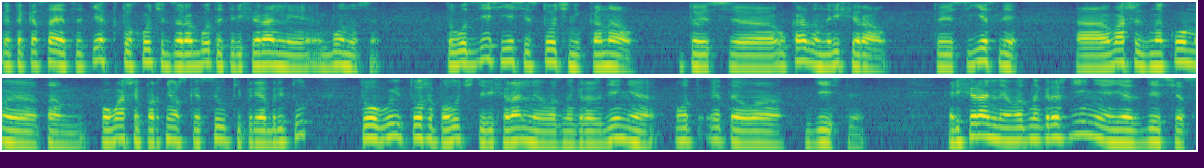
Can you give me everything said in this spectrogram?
это касается тех, кто хочет заработать реферальные бонусы, то вот здесь есть источник канал, то есть э, указан реферал. То есть если а, ваши знакомые там по вашей партнерской ссылке приобретут, то вы тоже получите реферальное вознаграждение от этого действия. Реферальное вознаграждение я здесь сейчас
